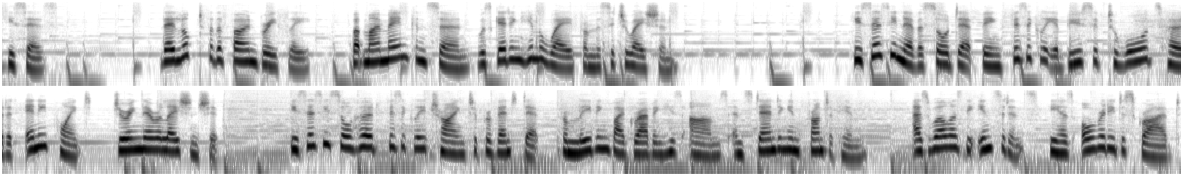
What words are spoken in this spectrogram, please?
he says. They looked for the phone briefly, but my main concern was getting him away from the situation. He says he never saw Depp being physically abusive towards Heard at any point during their relationship. He says he saw Heard physically trying to prevent Depp from leaving by grabbing his arms and standing in front of him, as well as the incidents he has already described.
